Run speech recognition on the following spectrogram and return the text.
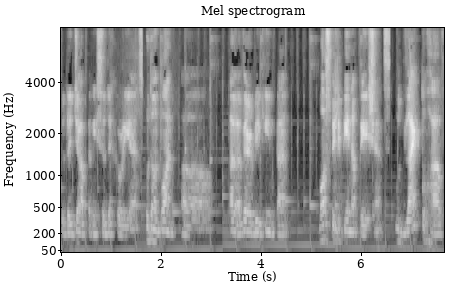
to the Japanese, to the Koreans who don't want uh, a very big implant. Most Filipino patients would like to have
